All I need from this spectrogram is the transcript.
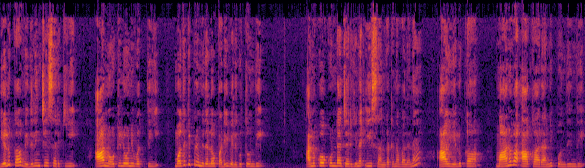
ఎలుక విదిలించేసరికి ఆ నోటిలోని ఒత్తి మొదటి ప్రమిదలో పడి వెలుగుతోంది. అనుకోకుండా జరిగిన ఈ సంఘటన వలన ఆ ఎలుక మానవ ఆకారాన్ని పొందింది.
